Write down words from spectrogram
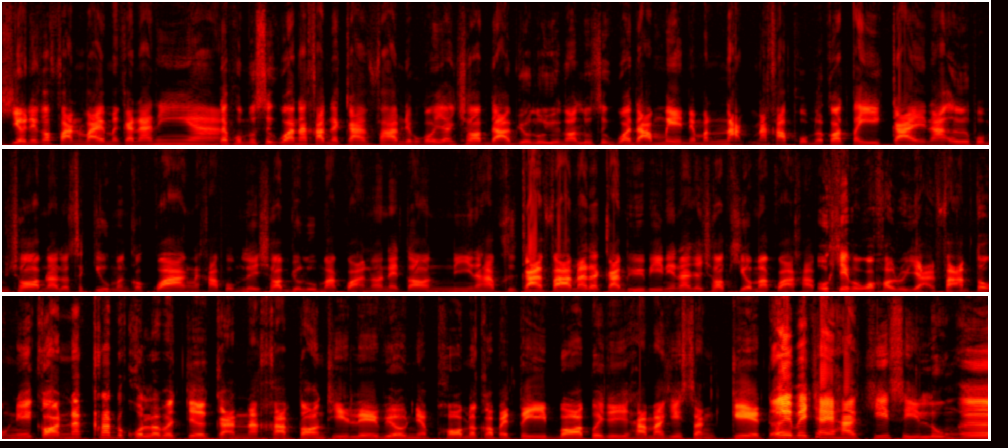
เคียวนี่ก็ฟันไวเหมือนกันนะเนี่ยแต่ผมรู้สึกว่านะครับในการฟาร์มเนี่ยผมก็ยังชอบดาบโยรุอยู่นอะรู้สึกว่าดาเมจเนี่ยมันหนักนะครับผมแล้วก็ตีไกลนะเออผมชอบนะแล้วสกิลมันก็กว้างนะครับผมเลยชอบโยรุมากกว่าเนาะในตอนนี้นะครับคือการฟาร์มนะแต่การ PVP นี่น่าจะชอบเคียวมากกว่าครับโอเคผมก็ขออนุญาตฟาร์มตรงนี้ก่อนนะครับทุกคนเรามาเจอกันนะครับตอนที่เลเวลเนี่ยพร้อมแล้วก็ไปตีบอสเพื่อจะทำฮาคิสังเกตเอ้ยไม่ใช่ฮาคิสีลุงเออ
